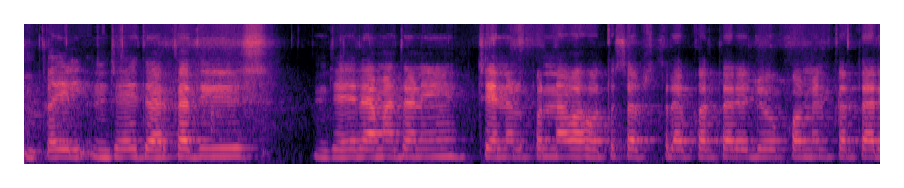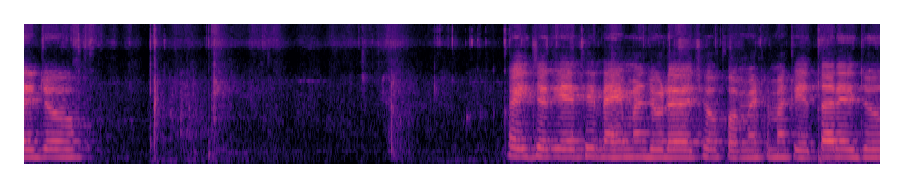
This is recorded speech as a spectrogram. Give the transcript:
કઈ જય દ્વારકાધીશ, જય રામાધણી. ચેનલ પર નવા હો તો સબસ્ક્રાઈબ કરતા રહેજો કોમેન્ટ કરતા રહેજો. કઈ જગ્યાએથી લાઈવમાં જોડાયા છો કોમેન્ટમાં કહેતા રહેજો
